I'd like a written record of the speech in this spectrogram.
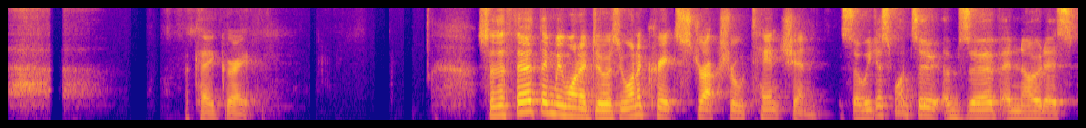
Okay, great. So the third thing we want to do is we want to create structural tension. So we just want to observe and notice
